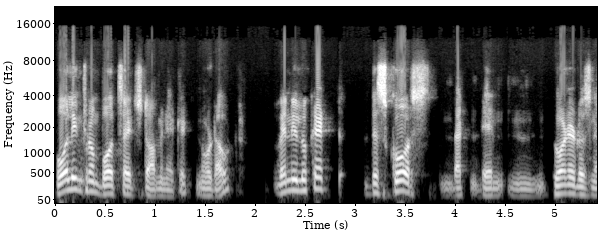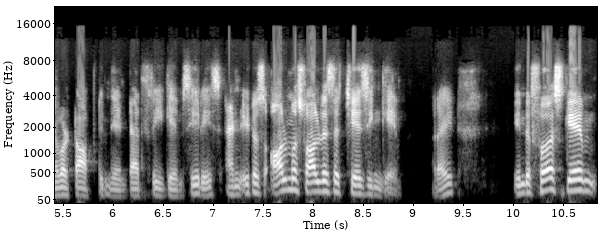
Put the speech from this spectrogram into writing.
bowling from both sides dominated, no doubt. When you look at the scores, that then mm, 200 was never topped in the entire three game series, and it was almost always a chasing game, right? In the first game,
